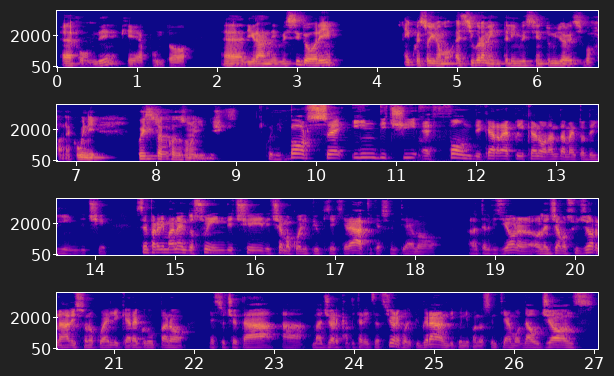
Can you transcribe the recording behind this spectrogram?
eh, fondi che appunto eh, di grandi investitori e questo diciamo, è sicuramente l'investimento migliore che si può fare. Quindi questo è cosa sono gli indici. Quindi borse, indici e fondi che replicano l'andamento degli indici. Sempre rimanendo su indici, diciamo quelli più chiacchierati che sentiamo alla televisione o leggiamo sui giornali, sono quelli che raggruppano le società a maggiore capitalizzazione, quelle più grandi, quindi quando sentiamo Dow Jones,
